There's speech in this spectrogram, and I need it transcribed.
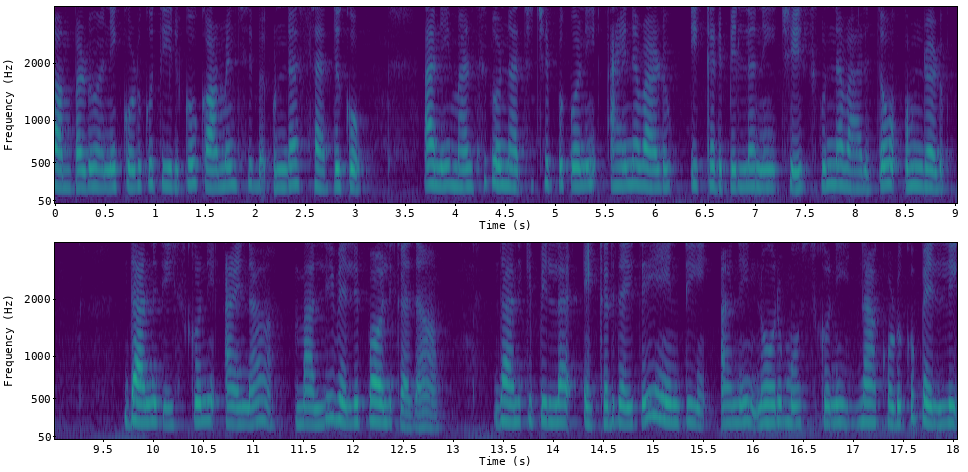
పంపడు అని కొడుకు తీరుకు కామెంట్స్ ఇవ్వకుండా సర్దుకో అని మనసుకు నచ్చ చెప్పుకొని అయినవాడు ఇక్కడి పిల్లని చేసుకున్న వారితో ఉండడు. దాన్ని తీసుకొని ఆయన మళ్ళీ వెళ్ళిపోవాలి కదా. దానికి పిల్ల ఎక్కడిదైతే ఏంటి అని నోరు మూసుకొని నా కొడుకు పెళ్ళి.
